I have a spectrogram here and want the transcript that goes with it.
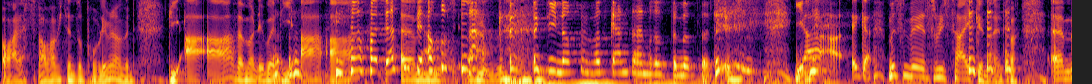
Oh, das, warum habe ich denn so Probleme damit? Die AA, wenn man über die AA. ja, aber das ist ähm, ja auch eine Abkürzung, die noch für was ganz anderes benutzt wird. ja, egal. Müssen wir jetzt recyceln einfach. ähm,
